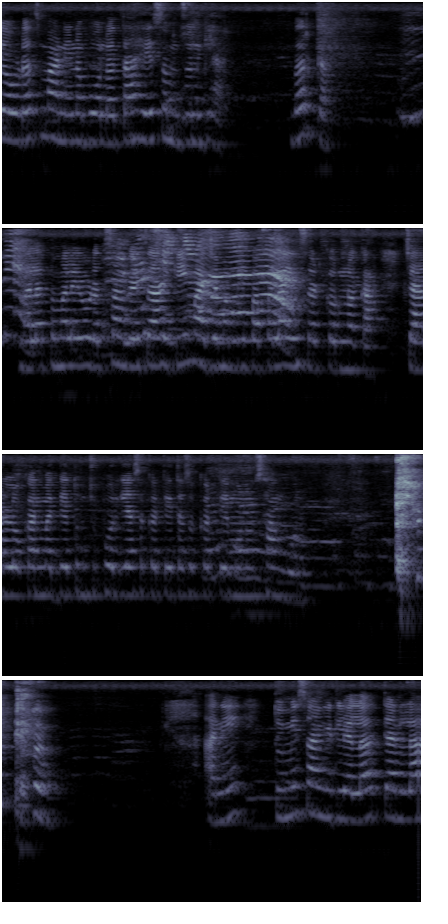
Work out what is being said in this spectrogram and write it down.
तेवढंच मानेनं बोलत आहे समजून घ्या. बरं का? मला तुम्हाला एवढंच सांगायचं आहे की माझ्या मम्मी पप्पाला इन्सर्ट करू नका. चार लोकांमध्ये तुमची पोरगी असं करते तसं करते म्हणून सांगून. आणि तुम्ही सांगितलेलं त्यांना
